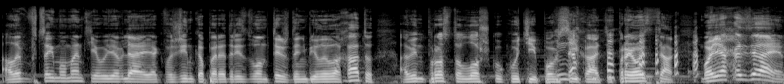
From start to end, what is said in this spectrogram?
Але в цей момент я уявляю, як жінка перед різдвом тиждень білила хату, а він просто ложку куті по всій хаті при гостях. Бо я хазяїн.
